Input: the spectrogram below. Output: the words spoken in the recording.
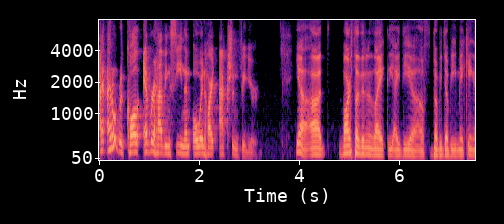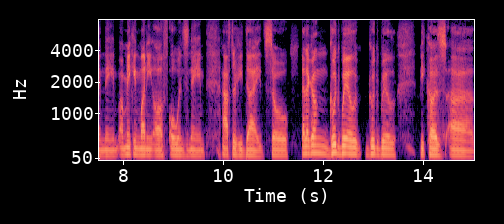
I, I don't recall ever having seen an Owen Hart action figure. Yeah, uh, Martha didn't like the idea of WWE making a name, uh, making money off Owen's name after he died. So talagang goodwill, goodwill, because uh,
